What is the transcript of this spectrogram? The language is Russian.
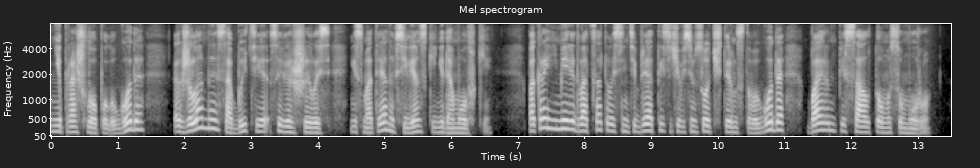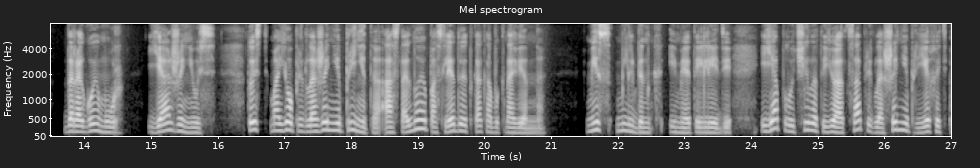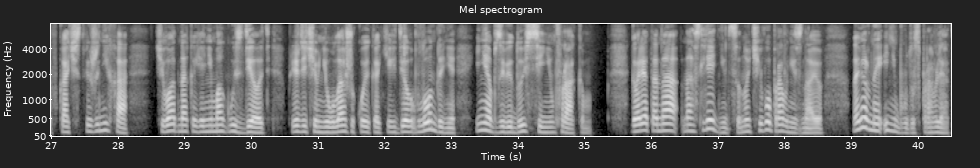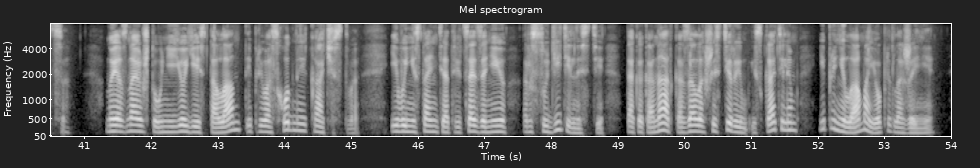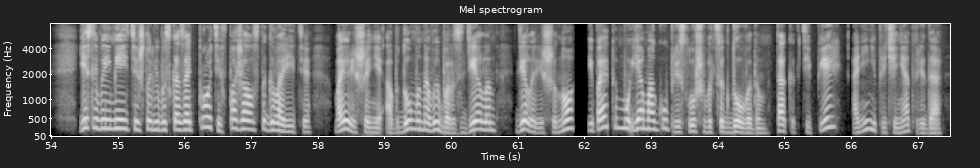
Не прошло полугода, как желанное событие совершилось, несмотря на вселенские недомолвки. По крайней мере, 20 сентября 1814 года Байрон писал Томасу Муру: "Дорогой Мур, я женюсь. То есть мое предложение принято, а остальное последует как обыкновенно. Мисс Мильбинг имя этой леди, и я получил от ее отца приглашение приехать в качестве жениха чего, однако, я не могу сделать, прежде чем не улажу кое-каких дел в Лондоне и не обзаведусь синим фраком. Говорят, она наследница, но чего, прав не знаю. Наверное, и не буду справляться. Но я знаю, что у нее есть талант и превосходные качества, и вы не станете отрицать за нею рассудительности, так как она отказала шестерым искателям и приняла мое предложение. Если вы имеете что-либо сказать против, пожалуйста, говорите. Мое решение обдумано, выбор сделан, дело решено, и поэтому я могу прислушиваться к доводам, так как теперь они не причинят вреда.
